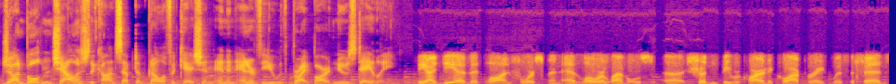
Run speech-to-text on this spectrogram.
John Bolton challenged the concept of nullification in an interview with Breitbart News Daily. The idea that law enforcement at lower levels uh, shouldn't be required to cooperate with the feds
